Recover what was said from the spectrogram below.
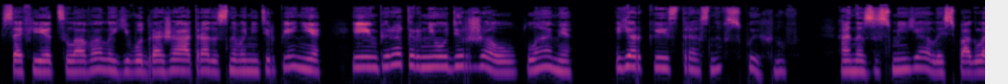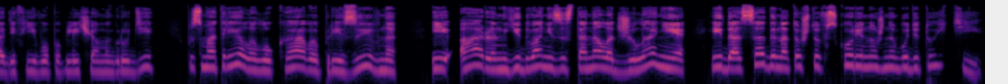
София целовала его, дрожа от радостного нетерпения, и император не удержал пламя, ярко и страстно вспыхнув. Она засмеялась, погладив его по плечам и груди, посмотрела лукаво, призывно, и Аарон едва не застонал от желания и досады на то, что вскоре нужно будет уйти.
